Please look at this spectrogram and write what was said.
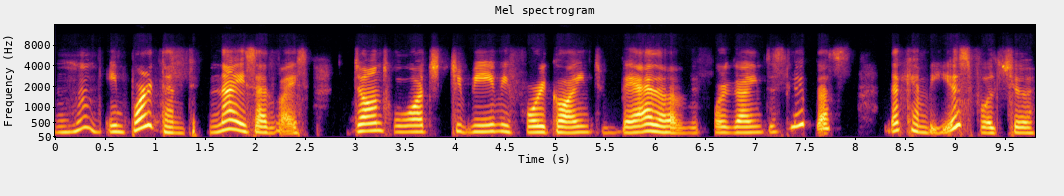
mhm, important. Nice advice. Don't watch TV before going to bed or before going to sleep. That's that can be useful too.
